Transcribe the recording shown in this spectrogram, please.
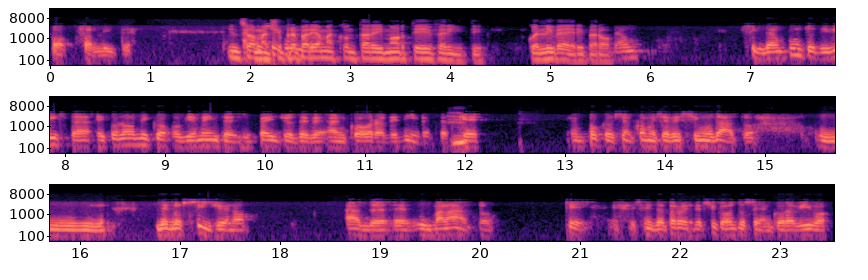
o fallite. Insomma, ci punto, prepariamo a contare i morti e i feriti, quelli veri però. Da un, sì, da un punto di vista economico ovviamente il peggio deve ancora venire perché è un po' come se avessimo dato un, dell'ossigeno ad eh, un malato che eh, senza però renderci conto se è ancora vivo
